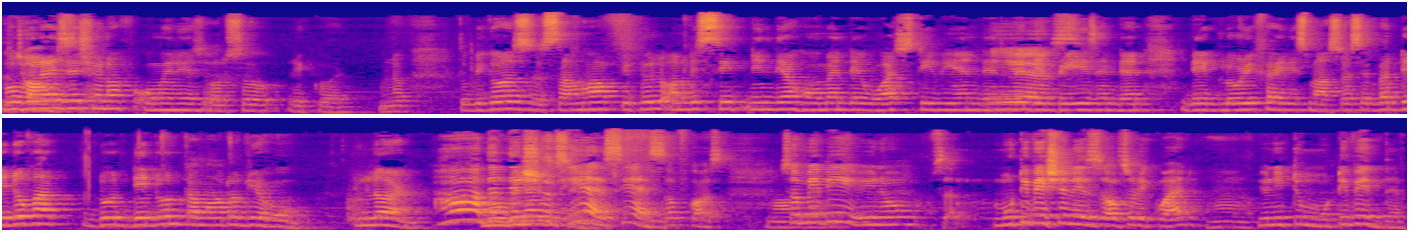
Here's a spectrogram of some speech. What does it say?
the jobs. Mobilization of women is also required. So because somehow people only sit in their home and they watch TV and then they praise and then they glorify this master but they don't they don't come out of their home to learn. Ah, then they should. Yes, yes, of course. So maybe you know, motivation is also required. You need to motivate them.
